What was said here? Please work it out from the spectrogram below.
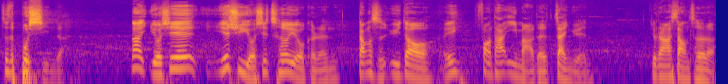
这是不行的。那有些也许有些车友可能当时遇到哎放他一马的站员，就让他上车了。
